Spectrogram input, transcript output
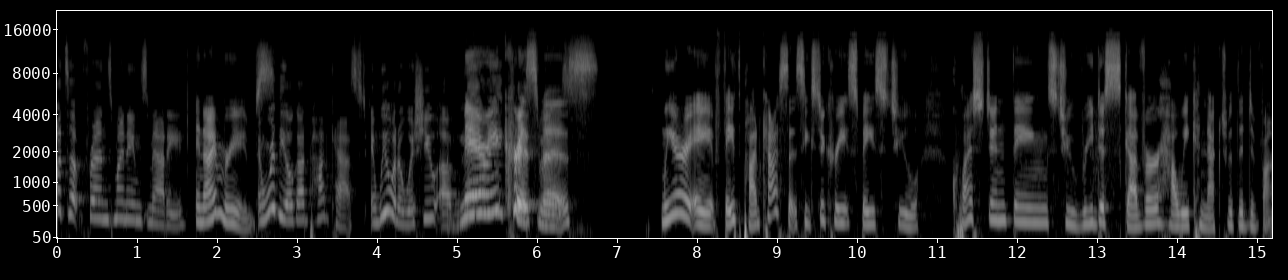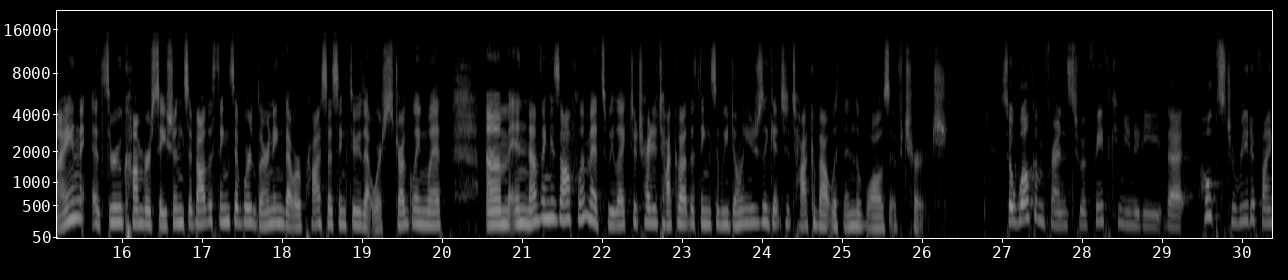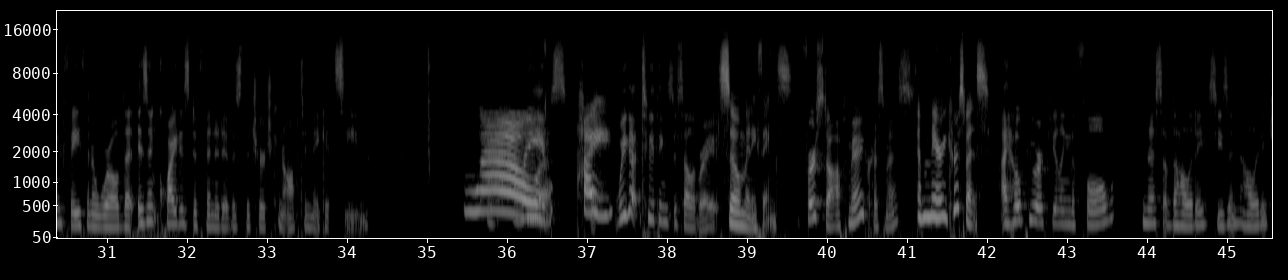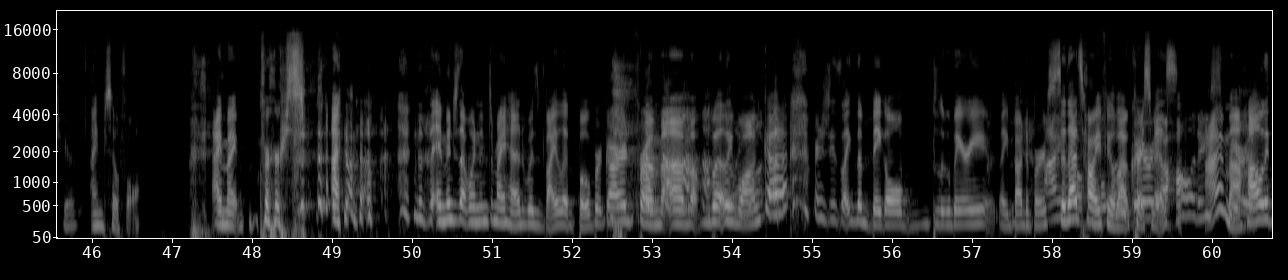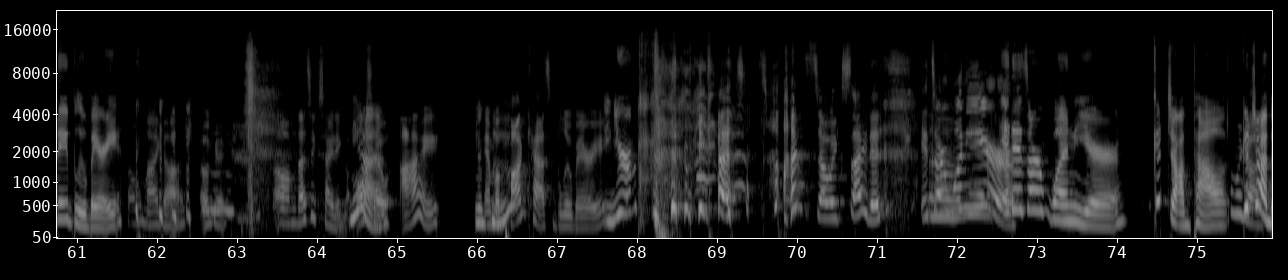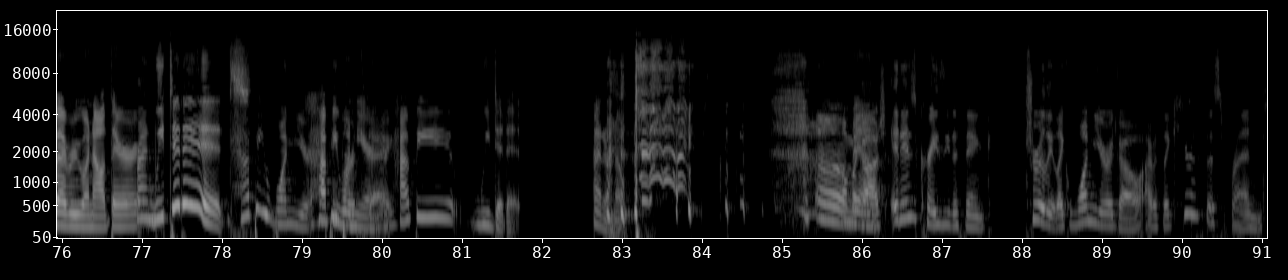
What's up, friends? My name's Maddie, And I'm Reeves. and we're the Oh God Podcast, and we want to wish you a Merry Christmas. We are a faith podcast that seeks to create space to question things, to rediscover how we connect with the divine uh, through conversations about the things that we're learning, that we're processing through, that we're struggling with. Um, and nothing is off limits. We like to try to talk about the things that we don't usually get to talk about within the walls of church. So, welcome, friends, to a faith community that hopes to redefine faith in a world that isn't quite as definitive as the church can often make it seem. Wow. Reeves, Hi. we got two things to celebrate. So many things. First off, Merry Christmas. A Merry Christmas. I hope you are feeling the fullness of the holiday season, holiday cheer. I'm so full. I might burst. I don't know. The, the image that went into my head was Violet Beauregarde from um, Willy Wonka, where she's like the big old blueberry, like about to burst. I so that's how I feel about Christmas. A I'm spirit. a holiday blueberry. Oh my gosh. Okay. Um, that's exciting. Yeah. Also, I am a Mhm. podcast blueberry You're because I'm so excited. It's our Oh, one year. It is our one year. Good job, pal. Oh Good God. job, everyone out there. Friends, we did it. Happy one year. Happy one year. Happy we did it. I don't know. oh, Oh, my man. gosh. It is crazy to think. Truly, like one year ago, I was like, here's this friend.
